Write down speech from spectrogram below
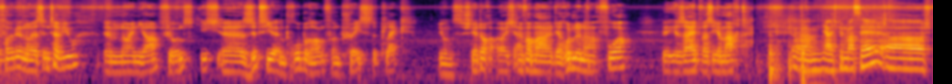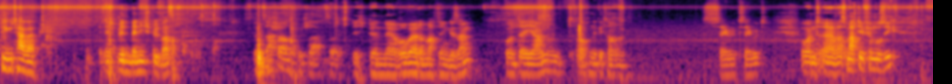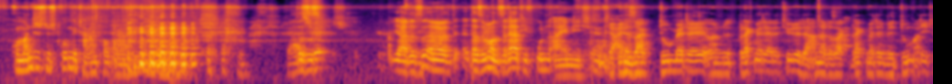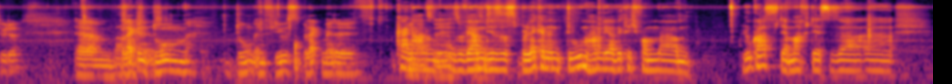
Neue Folge, neues Interview im neuen Jahr für uns. Ich äh, sitze hier im Proberaum von Praise the Plague. Jungs, stellt doch euch einfach mal der Runde nach vor, wer ihr seid, was ihr macht. Ähm, ja, ich bin Marcel, äh, spiele Gitarre. Ich bin Benny, spiel Bass. Ich bin Sascha und spiele Schlagzeug. Ich bin der Robert und mache den Gesang. Und der Jan und auch eine Gitarre. Sehr gut, sehr gut. Und äh, was macht ihr für Musik? Romantischen Stromgitarrenpop. Ja, Das ist- Ja, das, äh, da sind wir uns relativ uneinig. Ja. Der eine sagt Doom Metal und mit Black Metal Attitüde, der andere sagt Black Metal mit Doom Attitüde. Ähm, Black and. Doom, Doom Infused Black Metal. Keine Ahnung. will. Also wir haben dieses Black and Doom haben wir ja wirklich vom ähm, Lukas, der macht, der ist dieser äh,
